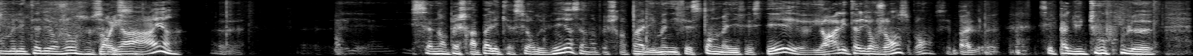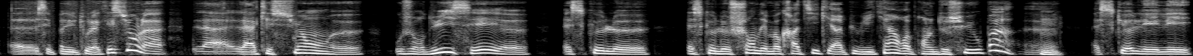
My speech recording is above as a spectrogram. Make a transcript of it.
Non, mais l'état d'urgence ne servira à rien. Euh, ça n'empêchera pas les casseurs de venir, ça n'empêchera pas les manifestants de manifester. Il y aura l'état d'urgence. Bon, c'est pas c'est pas du tout le, euh, c'est pas du tout la question. La, la, la question euh, aujourd'hui, c'est euh, est-ce que le, est-ce que le champ démocratique et républicain reprend le dessus ou pas? Hmm. Est-ce que les, les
